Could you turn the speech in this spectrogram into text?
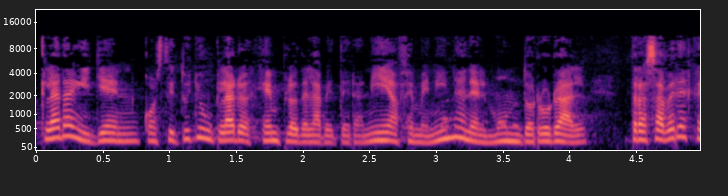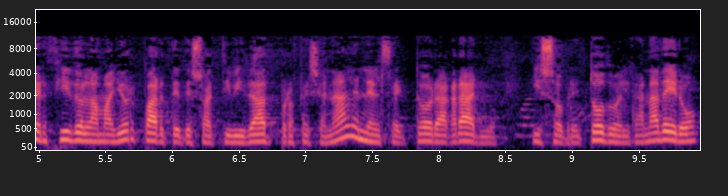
Clara Guillén constituye un claro ejemplo de la veteranía femenina en el mundo rural tras haber ejercido la mayor parte de su actividad profesional en el sector agrario y sobre todo el ganadero,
